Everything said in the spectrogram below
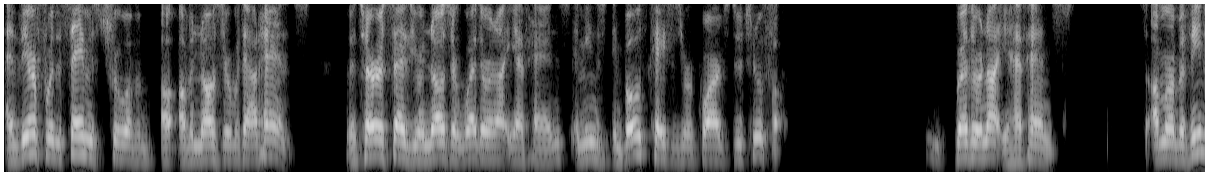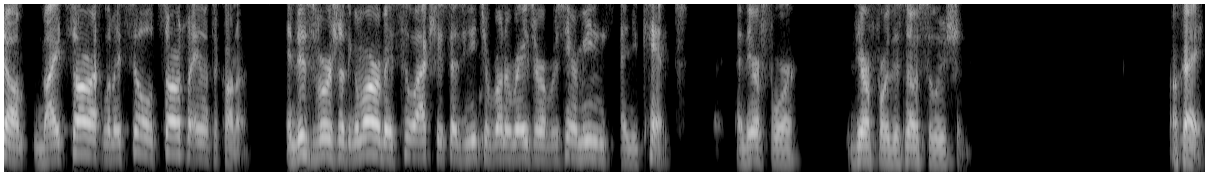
And therefore, the same is true of a, of a Nazir without hands. The Torah says you're a Nazir whether or not you have hands. It means in both cases you're required to do Tnufa, whether or not you have hands. So Amar Ravina, my tzarach lemesil tzarach takana. in this version of the Gemara, Beis Hill actually says you need to run a razor over his hair, meaning, and you can't, and therefore, therefore, there's no solution. Okay.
